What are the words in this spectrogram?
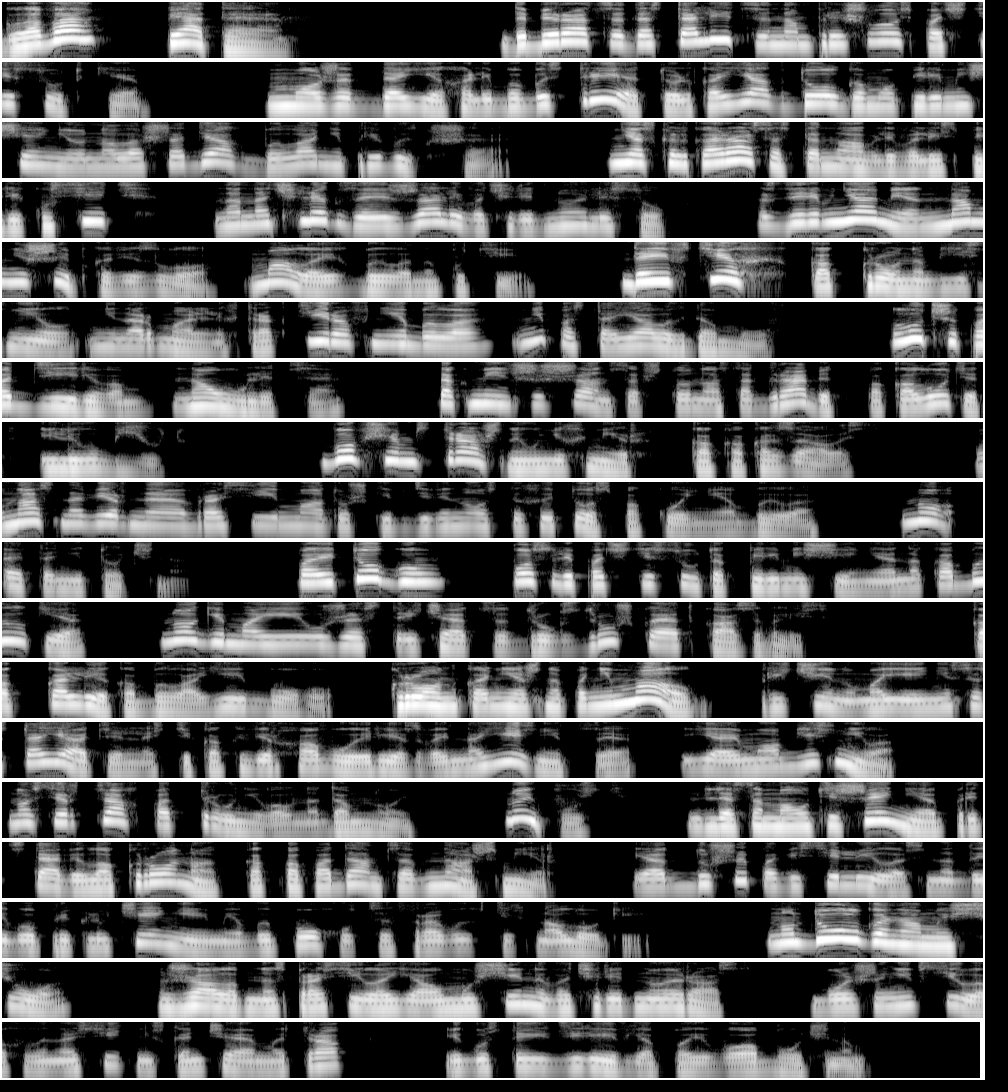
Глава пятая. Добираться до столицы нам пришлось почти сутки. Может, доехали бы быстрее, только я к долгому перемещению на лошадях была не привыкшая. Несколько раз останавливались перекусить, на ночлег заезжали в очередной лесок. С деревнями нам не шибко везло, мало их было на пути. Да и в тех, как Крон объяснил, ненормальных трактиров не было, ни постоялых домов. Лучше под деревом, на улице. Так меньше шансов, что нас ограбят, поколотят или убьют. В общем, страшный у них мир, как оказалось. У нас, наверное, в России матушки в 90-х и то спокойнее было. Но это не точно. По итогу, после почти суток перемещения на кобылке, ноги мои уже встречаться друг с дружкой отказывались. Как калека была, ей-богу. Крон, конечно, понимал, Причину моей несостоятельности как верховой резвой наездницы я ему объяснила, но в сердцах подтрунивал надо мной. Ну и пусть. Для самоутешения представила Крона как попаданца в наш мир и от души повеселилась над его приключениями в эпоху цифровых технологий. «Ну долго нам еще?» – жалобно спросила я у мужчины в очередной раз, больше не в силах выносить нескончаемый тракт и густые деревья по его обочинам.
